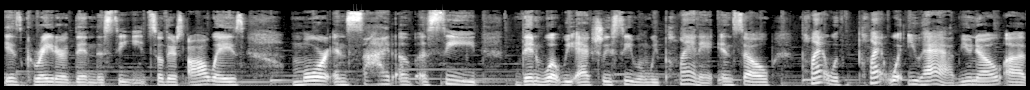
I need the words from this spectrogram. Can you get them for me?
is greater than the seed. So, there's always more inside of a seed than what we actually see when we plant it. And so, plant with plant what you have. You know, uh,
